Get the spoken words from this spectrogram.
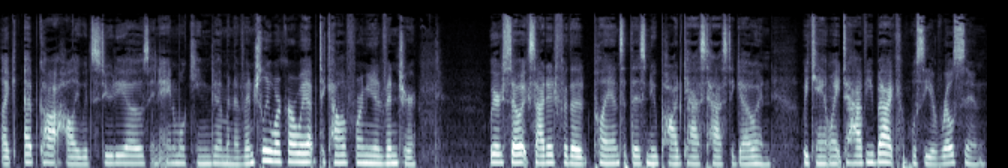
like Epcot, Hollywood Studios, and Animal Kingdom, and eventually work our way up to California Adventure. We are so excited for the plans that this new podcast has to go, and we can't wait to have you back. We'll see you real soon.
